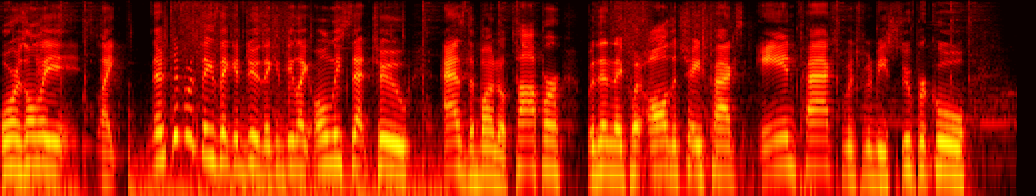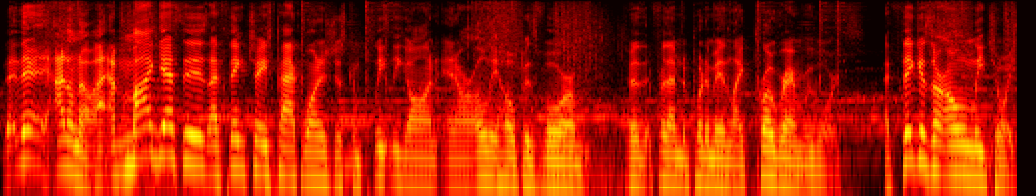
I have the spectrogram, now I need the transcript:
Or is only like there's different things they can do. They can be like only set two as the bundle topper, but then they put all the chase packs in packs, which would be super cool. I don't know. I, my guess is I think chase pack one is just completely gone, and our only hope is for them to, for them to put them in like program rewards. I think is our only choice,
